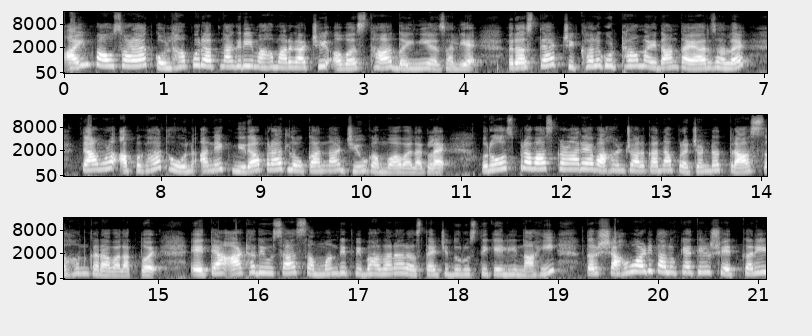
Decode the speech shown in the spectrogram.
ऐन पावसाळ्यात कोल्हापूर रत्नागिरी महामार्गाची अवस्था दयनीय झाली आहे. रस्त्यात चिखलगुठ्ठा मैदान तयार झालंय. त्यामुळे अपघात होऊन अनेक निरापराध लोकांना जीव गमवावा लागलाय. रोज प्रवास करणाऱ्या वाहन चालकांना प्रचंड त्रास सहन करावा लागतोय. येत्या आठ दिवसात संबंधित विभागानं रस्त्याची दुरुस्ती केली नाही तर शाहूवाडी तालुक्यातील शेतकरी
